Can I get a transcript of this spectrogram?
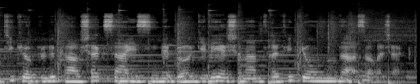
iki köprülü kavşak sayesinde bölgede yaşanan trafik yoğunluğu da azalacak.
